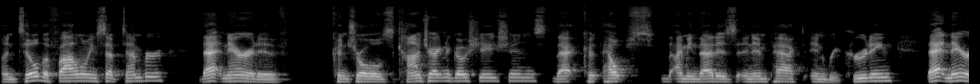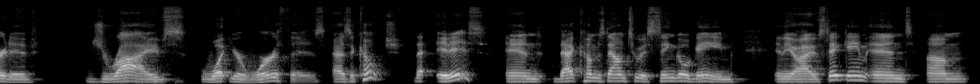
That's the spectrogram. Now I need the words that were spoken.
Until the following September, that narrative controls contract negotiations. That helps. I mean, that is an impact in recruiting. That narrative drives what your worth is as a coach. That it is, and that comes down to a single game in the Ohio State game. And um,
